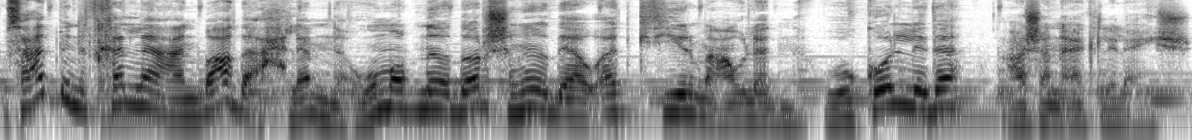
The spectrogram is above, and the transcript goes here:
وساعات بنتخلى عن بعض أحلامنا وما بنقدرش نقضي أوقات كتير مع أولادنا. وكل ده عشان أكل العيش.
